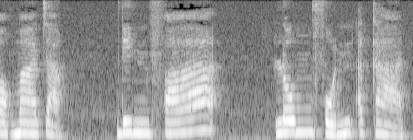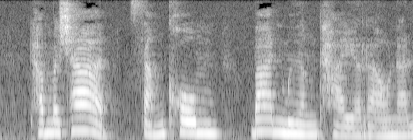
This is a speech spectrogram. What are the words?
ออกมาจากดินฟ้า ลมฝนอากาศ ธรรมชาติ สังคม บ้านเมืองไทยเรานั้น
